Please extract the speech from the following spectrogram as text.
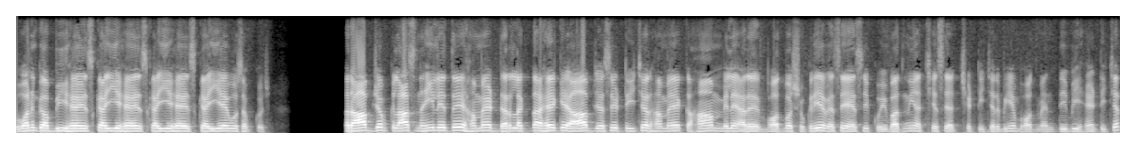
वन का बी है, इसका ये है, इसका ये है, इसका ये है, वो सब कुछ। सर आप जब क्लास नहीं लेते, हमें डर लगता है कि आप जैसे टीचर हमें कहाँ मिले। अरे बहुत बहुत शुक्रिया। वैसे ऐसी कोई बात नहीं, अच्छे से अच्छे टीचर भी हैं, बहुत मेहनती भी हैं टीचर।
